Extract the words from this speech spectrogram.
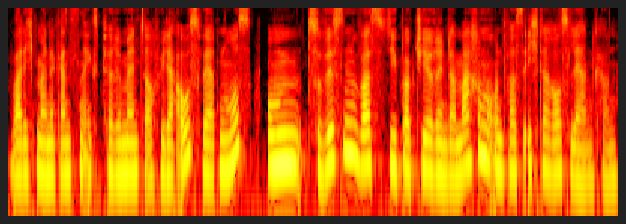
weil ich meine ganzen Experimente auch wieder auswerten muss, um zu wissen, was die Bakterien da machen und was ich daraus lernen kann.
